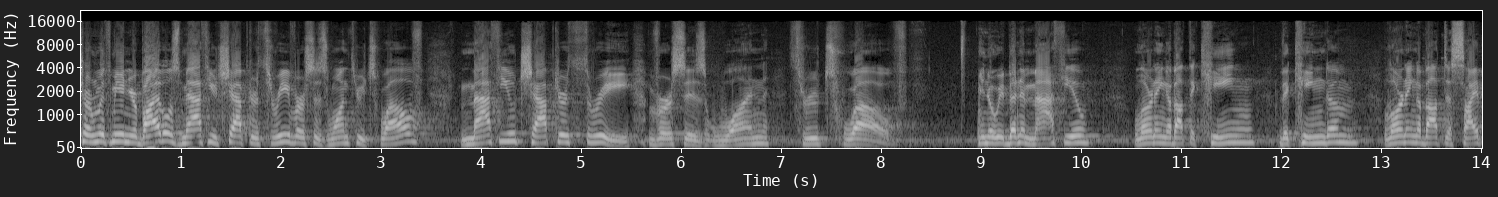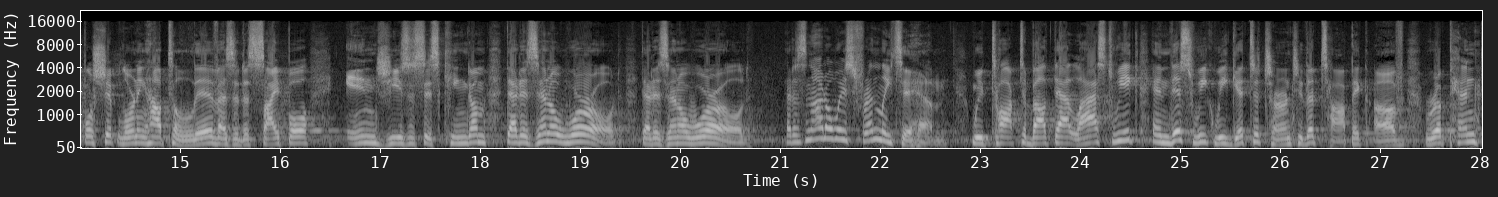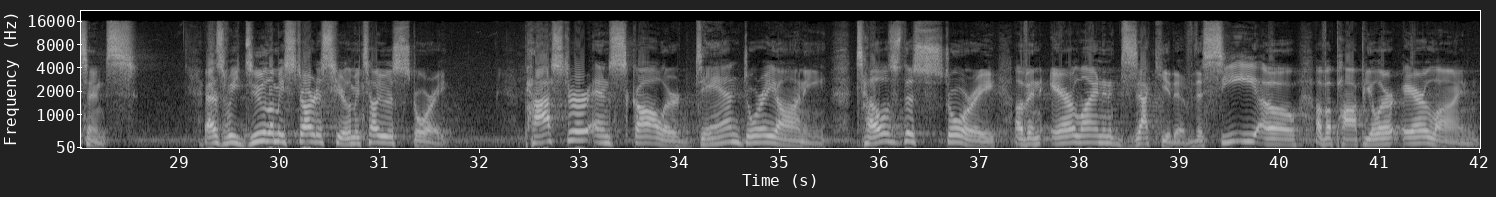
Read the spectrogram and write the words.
Turn with me in your Bibles, Matthew chapter 3, verses 1 through 12. Matthew chapter 3, verses 1 through 12. You know, we've been in Matthew learning about the king, the kingdom, learning about discipleship, learning how to live as a disciple in Jesus' kingdom that is in a world, that is in a world that is not always friendly to him. We talked about that last week, and this week we get to turn to the topic of repentance. As we do, let me start us here. Let me tell you a story. Pastor and scholar Dan Doriani tells the story of an airline executive, the CEO of a popular airline.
